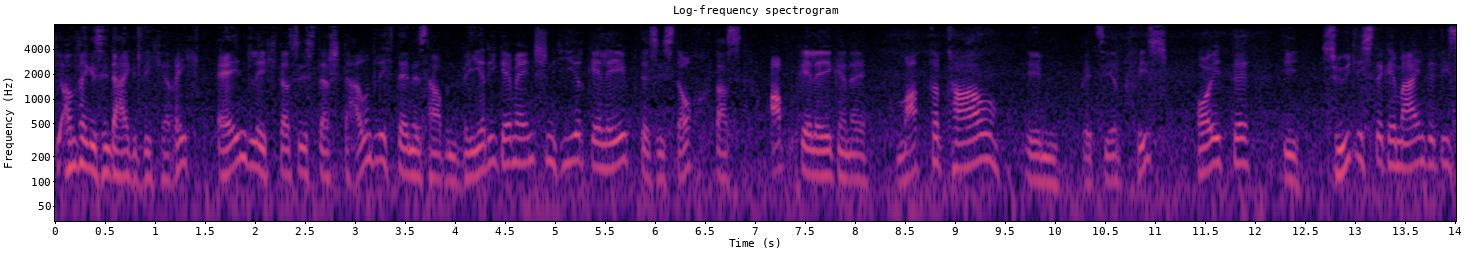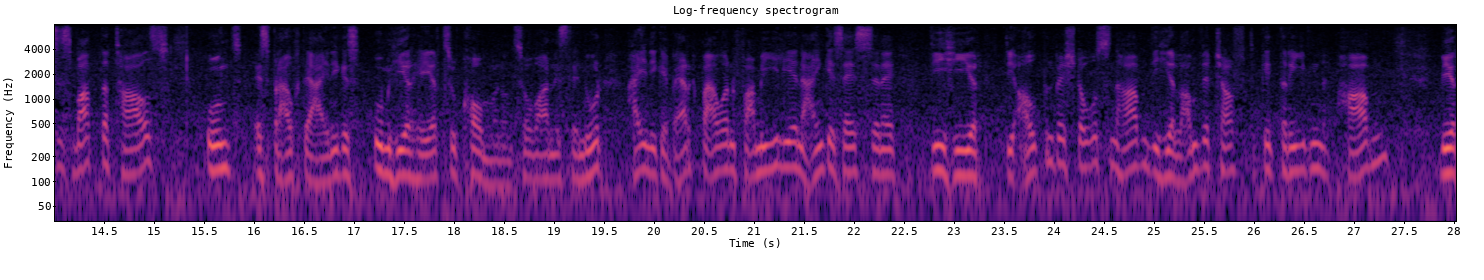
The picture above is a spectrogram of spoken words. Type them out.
Die Anfänge sind eigentlich recht ähnlich. Das ist erstaunlich, denn es haben wenige Menschen hier gelebt. Es ist doch das abgelegene Mattertal im Bezirk Visp heute, die südlichste Gemeinde dieses Mattertals und es brauchte einiges, um hierher zu kommen. Und so waren es denn nur einige Bergbauernfamilien, Eingesessene, die hier die Alpen bestoßen haben, die hier Landwirtschaft getrieben haben. Wir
